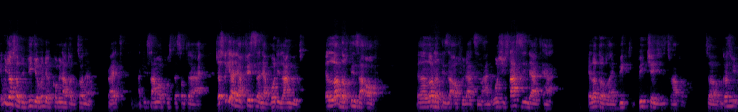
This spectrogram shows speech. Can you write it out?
Even just on the video when they're coming out of the tunnel, right? I think Samuel posted something like just looking at their faces and their body language, a lot of things are off. There are a lot of things are off with that team. And once you start seeing that, uh, a lot of like big big changes need to happen. So because you,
